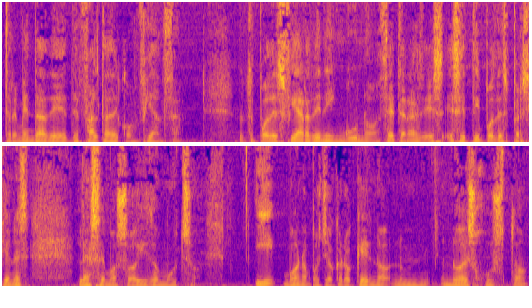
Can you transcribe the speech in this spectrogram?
tremenda de, falta de confianza. No te puedes fiar de ninguno, etcétera. ese tipo de expresiones las hemos oído mucho. Y bueno, pues yo creo que no, no, es justo,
